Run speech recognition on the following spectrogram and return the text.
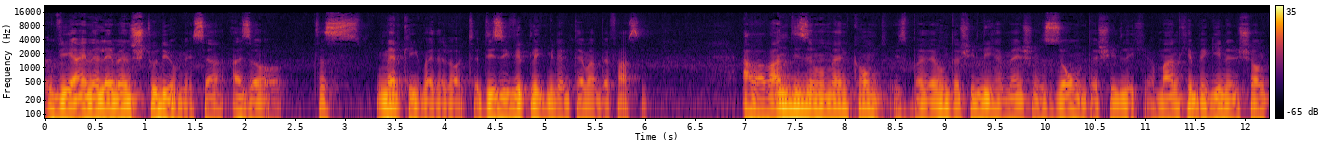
wie ein Lebensstudium ist. Ja? Also das merke ich bei den Leuten, die sich wirklich mit dem Thema befassen. Aber wann dieser Moment kommt, ist bei den unterschiedlichen Menschen so unterschiedlich. Manche beginnen schon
